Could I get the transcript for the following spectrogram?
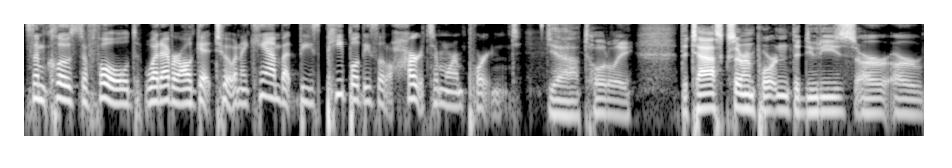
some clothes to fold, whatever, I'll get to it when I can, but these people, these little hearts are more important. Yeah, totally. The tasks are important. The duties are, are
